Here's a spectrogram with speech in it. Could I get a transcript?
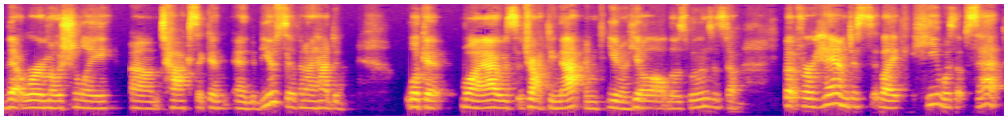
that were emotionally um, toxic and, and abusive and i had to look at why i was attracting that and you know heal all those wounds and stuff but for him just like he was upset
